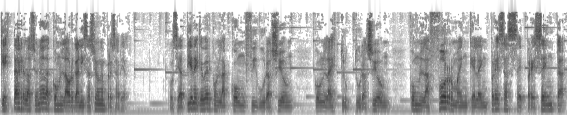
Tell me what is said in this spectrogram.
que está relacionada con la organización empresarial. O sea, tiene que ver con la configuración, con la estructuración, con la forma en que la empresa se presenta,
